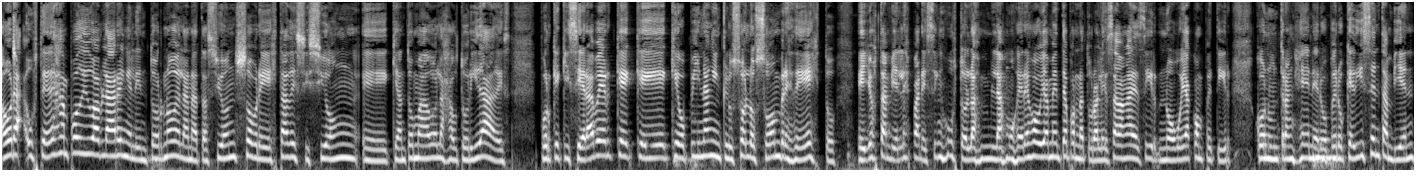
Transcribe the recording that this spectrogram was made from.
Ahora, ¿ustedes han podido hablar en el entorno de la natación sobre esta decisión eh, que han tomado las autoridades? Porque quisiera ver qué, qué, opinan incluso los hombres de esto. Ellos también les parece injusto. Las, las, mujeres obviamente por naturaleza van a decir, no voy a competir con un transgénero, pero ¿qué dicen también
